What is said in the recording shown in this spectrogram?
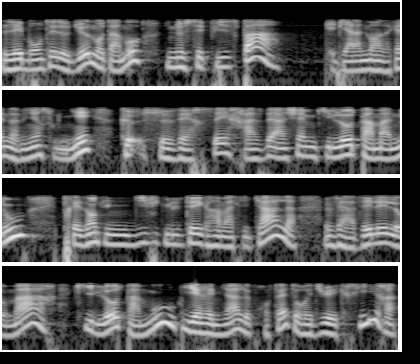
Les bontés de Dieu, mot à mot, ne s'épuisent pas. Eh bien, l'Admorazaken va venir souligner que ce verset, Chasde Hashem Kilo Tamanu, présente une difficulté grammaticale. Ve'avele Lomar Kilo Tamu. Jérémia, le prophète, aurait dû écrire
